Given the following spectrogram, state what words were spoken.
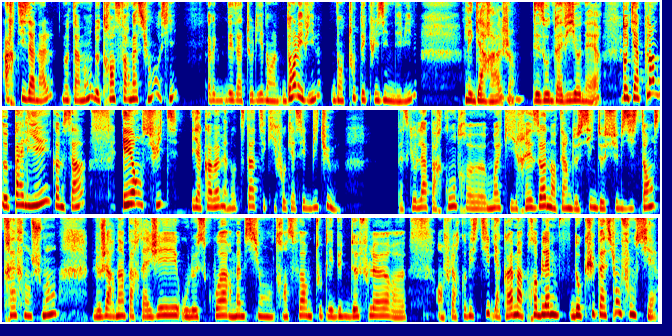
artisanales notamment, de transformation aussi, avec des ateliers dans, dans les villes, dans toutes les cuisines des villes les garages, des zones pavillonnaires. Donc il y a plein de paliers comme ça. Et ensuite, il y a quand même un autre stade, c'est qu'il faut casser le bitume. Parce que là, par contre, euh, moi qui raisonne en termes de cycle de subsistance, très franchement, le jardin partagé ou le square, même si on transforme toutes les buttes de fleurs euh, en fleurs comestibles, il y a quand même un problème d'occupation foncière.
